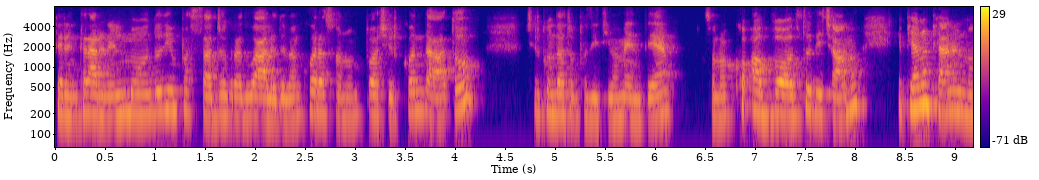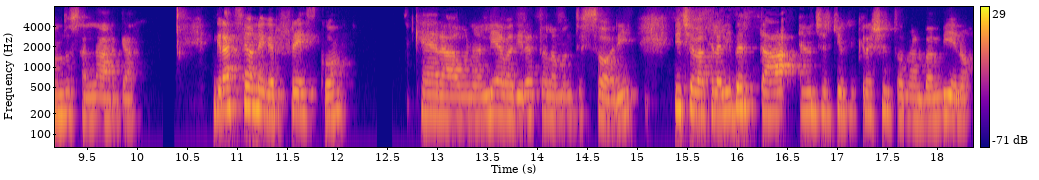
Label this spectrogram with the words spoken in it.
per entrare nel mondo di un passaggio graduale dove ancora sono un po' circondato, circondato positivamente, eh? sono avvolto, diciamo, e piano piano il mondo si allarga Grazie a Honegger Fresco, che era un'allieva diretta alla Montessori, diceva che la libertà è un cerchio che cresce intorno al bambino.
